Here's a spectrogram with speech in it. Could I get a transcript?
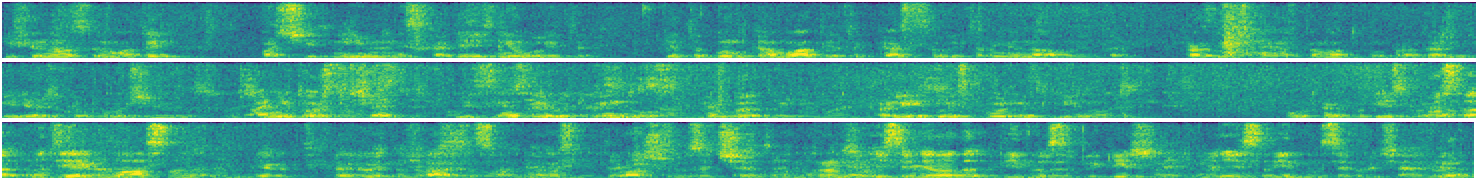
и финансовая модель подсчитана именно исходя из него. Это, это банкоматы, это кассовые терминалы, это различные автоматы по продаже билетов и прочее. Они тоже сейчас лицензируют Windows Embedded, либо используют Linux. Вот как бы вариант. Просто идея классная, мне как технарю это нравится. Я вас спрашиваю, зачем. Мгм. Если мне надо Windows Application, у меня есть Windows, я включаю Windows.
